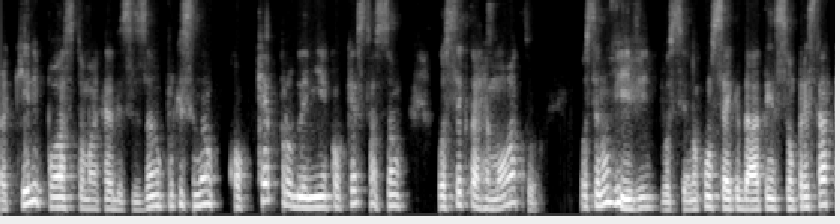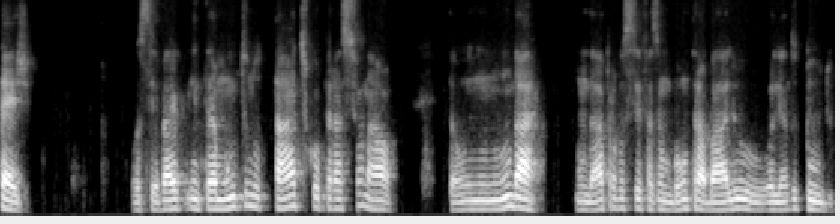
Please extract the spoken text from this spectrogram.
para que ele possa tomar aquela decisão, porque senão qualquer probleminha, qualquer situação, você que está remoto, você não vive, você não consegue dar atenção para a estratégia. Você vai entrar muito no tático operacional. Então não dá, não dá para você fazer um bom trabalho olhando tudo,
